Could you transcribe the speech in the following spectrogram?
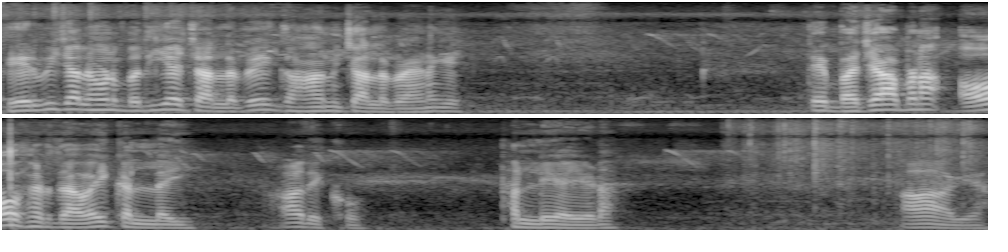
ਫੇਰ ਵੀ ਚੱਲ ਹੁਣ ਵਧੀਆ ਚੱਲ ਪਏ, ਗਾਹਾਂ ਨੂੰ ਚੱਲ ਪੈਣਗੇ। ਤੇ ਬਚਾ ਆਪਣਾ ਉਹ ਫਿਰਦਾ ਬਾਈ ਕੱਲਾ ਹੀ। ਆਹ ਦੇਖੋ, ਥੱਲੇ ਆ ਜਿਹੜਾ। ਆ ਆ ਗਿਆ।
